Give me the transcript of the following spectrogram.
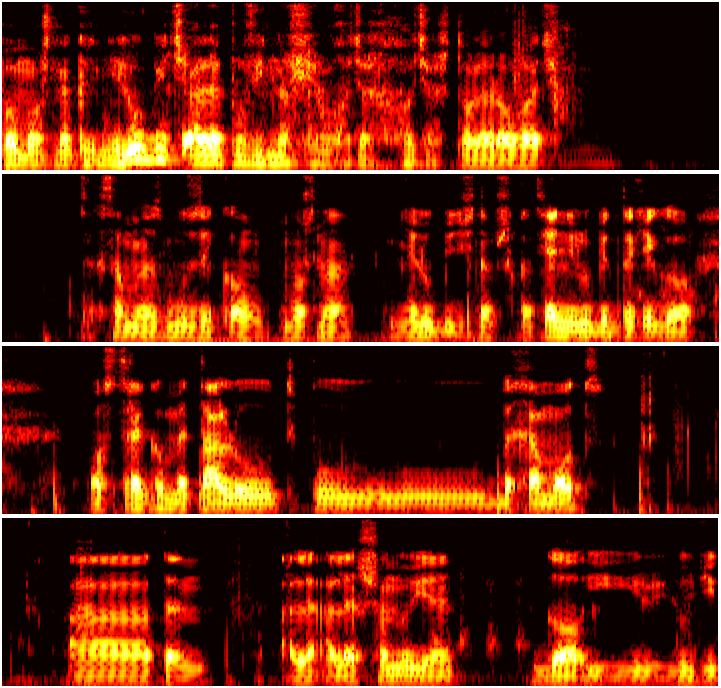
bo można gry nie lubić, ale powinno się ją chociaż, chociaż tolerować. Tak samo z muzyką. Można nie lubić na przykład. Ja nie lubię takiego ostrego metalu typu Behemoth, a ten, ale, ale szanuję go i, i ludzi,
